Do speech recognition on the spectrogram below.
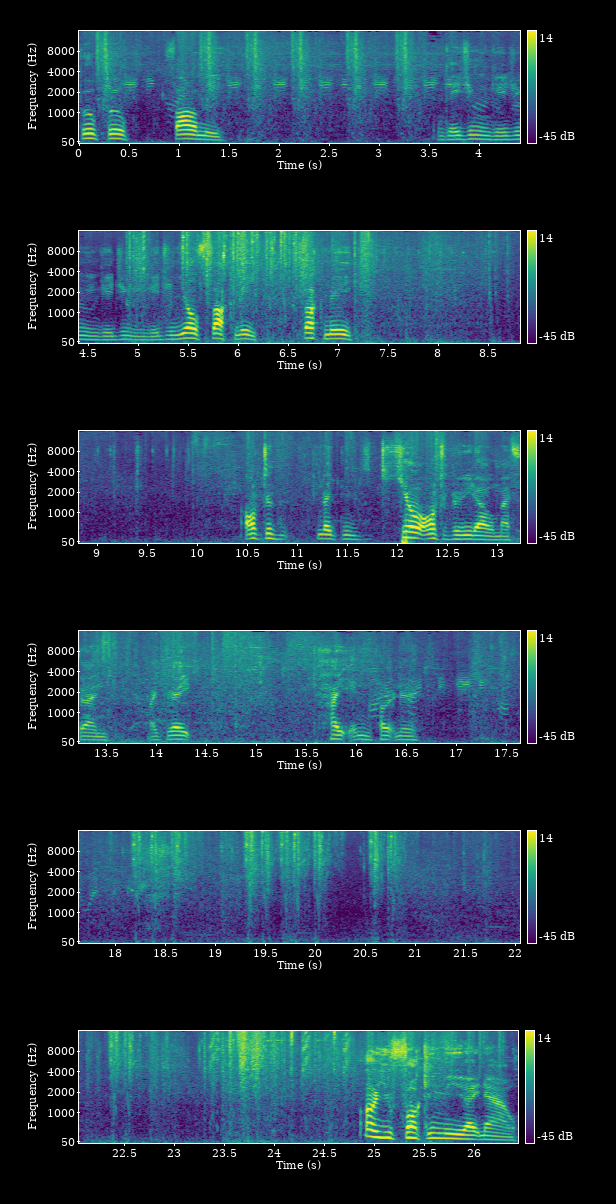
Boop, boop. Follow me. Engaging, engaging, engaging, engaging. Yo, fuck me. Fuck me. Alter, like, kill Alter Burrito, my friend. My great Titan partner. Are you fucking me right now?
